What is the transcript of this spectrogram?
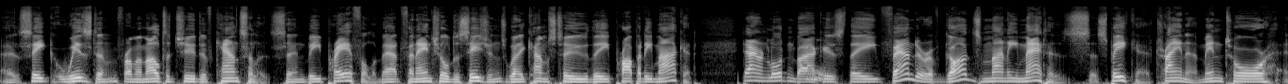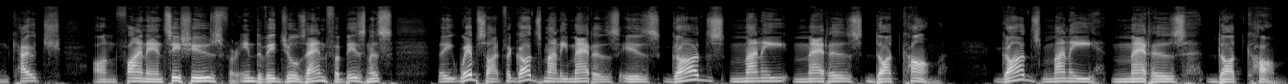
Uh, seek wisdom from a multitude of counsellors and be prayerful about financial decisions when it comes to the property market. Darren Laudenbach yeah. is the founder of God's Money Matters, a speaker, trainer, mentor, and coach on finance issues for individuals and for business. The website for God's Money Matters is godsmoneymatters.com. godsmoneymatters.com.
